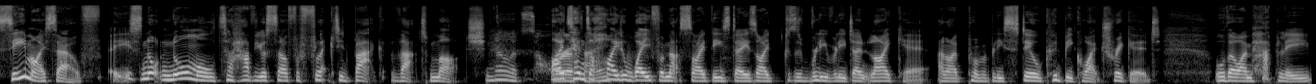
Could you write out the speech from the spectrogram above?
see myself. It's not normal to have yourself reflected back that much. No, it's I tend to hide away from that side these days I because I really, really don't like it. And I probably still could be quite triggered. Although I'm happily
